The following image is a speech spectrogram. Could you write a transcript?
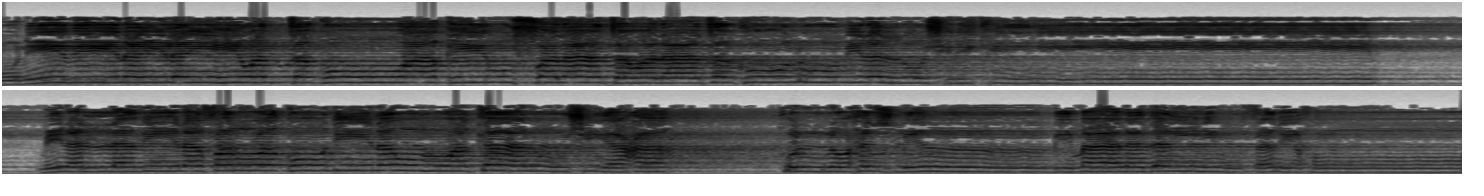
منيبين إليه واتقوا وأقيموا الصلاة ولا تكونوا من المشركين من الذين فرقوا دينهم وكانوا شيعا كل حزب بما لديهم فرحون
